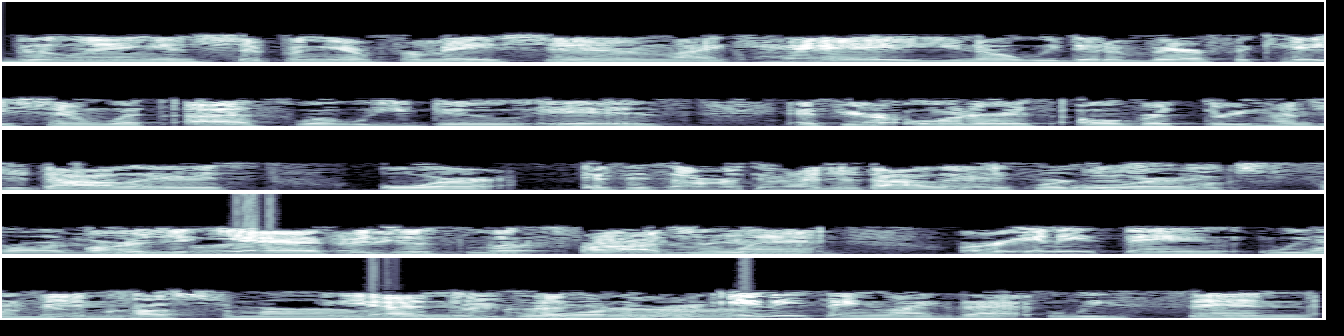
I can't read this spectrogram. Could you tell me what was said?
billing and shipping information like hey you know we did a verification with us what we do is if your order is over $300 or if it's over $300 Or just looks fraudulent or yeah if any- it just looks fraudulent or anything we Or new send customer, yeah a new customer order. anything like that. We send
